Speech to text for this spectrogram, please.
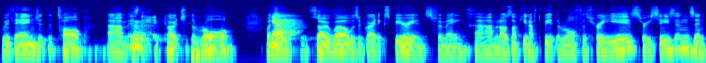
with Ange at the top um, as the mm-hmm. head coach at the Roar when yeah. they were so well was a great experience for me. Um, and I was lucky enough to be at the Roar for three years, three seasons, and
